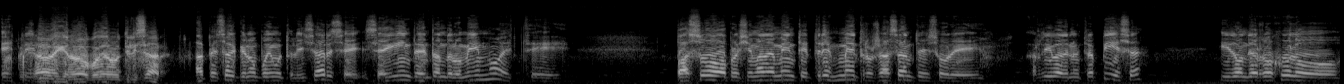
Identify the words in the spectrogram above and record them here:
A Este, pesar de que no lo podían utilizar. a pesar de que no pudimos utilizar, se, seguí intentando lo mismo. Este, pasó aproximadamente 3 metros rasantes sobre arriba de nuestra pieza y donde arrojó los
